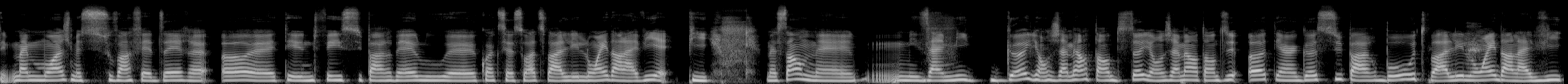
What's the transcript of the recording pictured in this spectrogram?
Même moi, je me suis souvent fait dire euh, Ah, euh, t'es une fille super belle ou euh, quoi que ce soit, tu vas aller loin dans la vie. Puis, me semble, mes amis gars, ils ont jamais entendu ça. Ils ont jamais entendu Ah, t'es un gars super beau, tu vas aller loin dans la vie.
